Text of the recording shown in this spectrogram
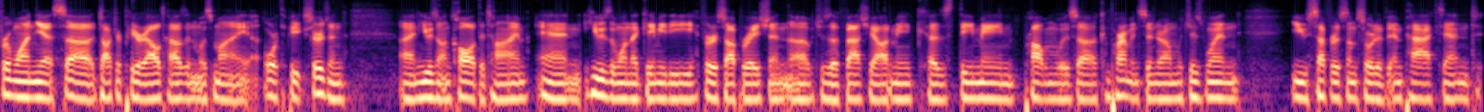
for one, yes, uh, Dr. Peter Althausen was my orthopedic surgeon. Uh, and he was on call at the time. And he was the one that gave me the first operation, uh, which was a fasciotomy, because the main problem was uh, compartment syndrome, which is when you suffer some sort of impact. And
